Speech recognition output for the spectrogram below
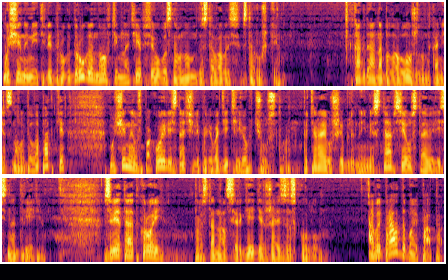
Мужчины метили друг друга, но в темноте все в основном доставалось старушке. Когда она была уложена, наконец, на обе лопатки, мужчины успокоились, начали переводить ее в чувство. Потирая ушибленные места, все уставились на дверь. «Света, открой!» – простонал Сергей, держась за скулу. «А вы правда мой папа?»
